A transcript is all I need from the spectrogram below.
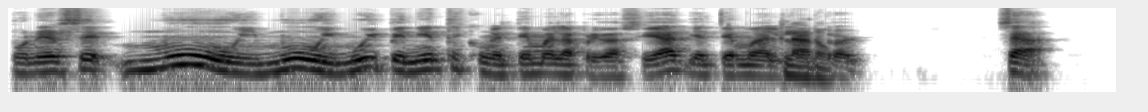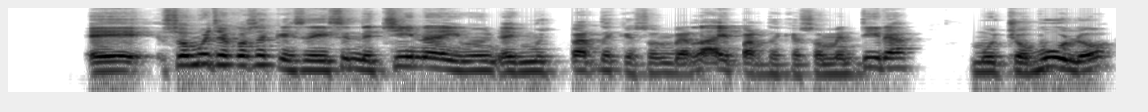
ponerse muy, muy, muy pendientes con el tema de la privacidad y el tema del control. O sea, eh, son muchas cosas que se dicen de China y hay partes que son verdad y partes que son mentira, mucho bulo,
